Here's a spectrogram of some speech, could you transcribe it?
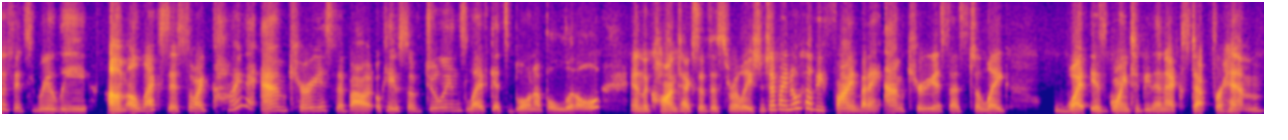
if it's really um, Alexis. So I kind of am curious about okay, so if Julian's life gets blown up a little in the context of this relationship, I know he'll be fine, but I am curious as to like what is going to be the next step for him.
